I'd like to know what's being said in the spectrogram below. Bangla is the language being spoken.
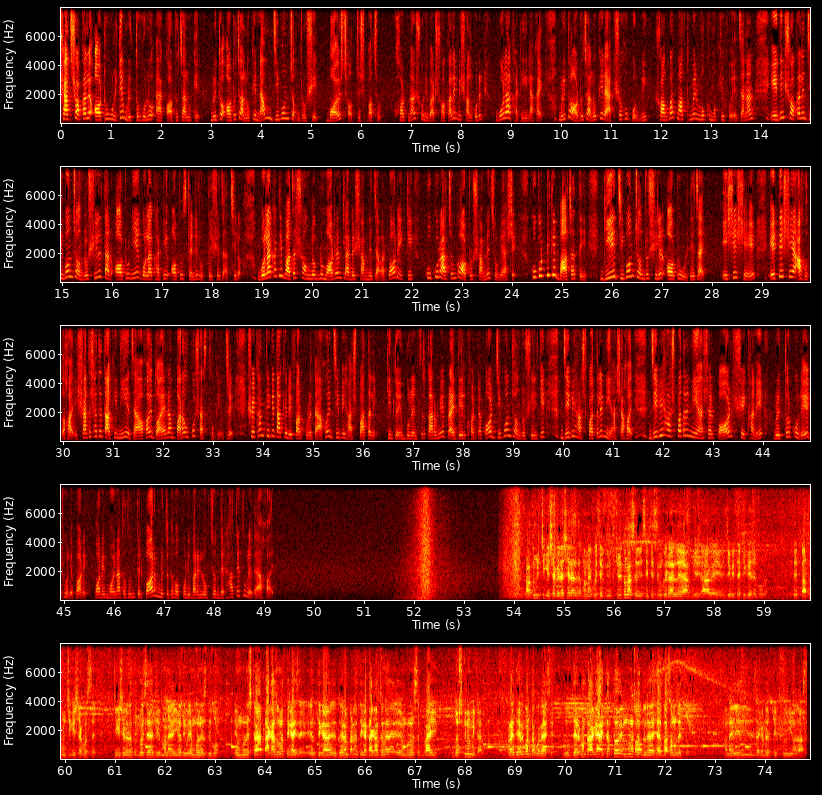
সাত সকালে অটো উল্টে মৃত্যু হলো এক অটো চালকের। মৃত অটো চালকের নাম জীবন চন্দ্র শীল, বয়স ছত্রিশ বছর। ঘটনা শনিবার সকালে বিশালগড়ের গোলাঘাটি এলাকায়। মৃত অটো চালকের এক সহকর্মী সংবাদ মাধ্যমের মুখোমুখি হয়ে জানান, এদিন সকালে জীবন চন্দ্র শীল তার অটো নিয়ে গোলাঘাটি অটো স্ট্যান্ডের উদ্দেশ্যে যাচ্ছিল। গোলাঘাটি বাজার সংলগ্ন মডার্ন ক্লাবের সামনে যাওয়ার পর একটি কুকুর আচমকা অটোর সামনে চলে আসে। কুকুরটিকে বাঁচাতে গিয়ে জীবন চন্দ্র শীলের অটো উল্টে যায়। এসে সে, এতে সে আহত হয়। সাথে সাথে তাকে নিয়ে যাওয়া হয় দয়ারাম পাড়া উপস্বাস্থ্য কেন্দ্রে। সেখান থেকে তাকে রেফার করে দেওয়া হয় জিবি হাসপাতালে। কিন্তু অ্যাম্বুলেন্সের কারণে প্রায় দেড় ঘণ্টা পর জীবন চন্দ্র শীলকে জিবি হাসপাতালে নিয়ে আসা হয়। জিবি হাসপাতালে নিয়ে আসার পর সেখানে মৃত্যুর কোলে ঢলে পড়ে। পরে ময়নাতদন্তের পর মৃতদেহ পরিবারের লোকজনদের হাতে তুলে দেওয়া হয়। প্রাথমিক চিকিৎসা করে সেটা মানে কইছে চেতনা সিটি স্ক্যান করে আনলে জীবিত ঠিক হয়ে যাব তো প্রাথমিক চিকিৎসা করছে। চিকিৎসা করে তো কইছে যে মানে ইয়ে দিব অ্যাম্বুলেন্স দিব। অ্যাম্বুলেন্সটা টাকা জলের থেকে আছে এখান থেকে গরমপাড়ার থেকে টাকা জলে অ্যাম্বুলেন্স প্রায় দশ কিলোমিটার প্রায় দেড় ঘণ্টা পরে আছে দেড় ঘণ্টা আগে আইতা তো অ্যাম্বুলেন্সটা হ্যাঁ বাঁচানো যেত মানে এই জায়গাটা একটু ইয়ে আছে।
